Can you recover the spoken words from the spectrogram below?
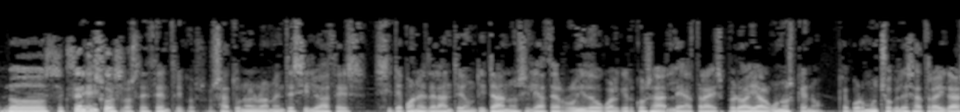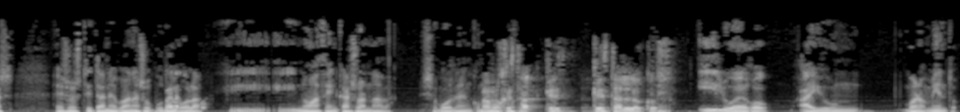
Los excéntricos. Eso, los excéntricos. O sea, tú normalmente si lo haces, si te pones delante de un titán o si le haces ruido o cualquier cosa, le atraes. Pero hay algunos que no. Que por mucho que les atraigas, esos titanes van a su puta bola y, y no hacen caso a nada. Se vuelven como Vamos, que, locos. está, que, que están locos. Y luego hay un, bueno, miento.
